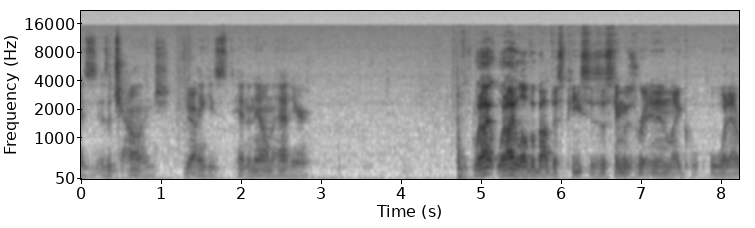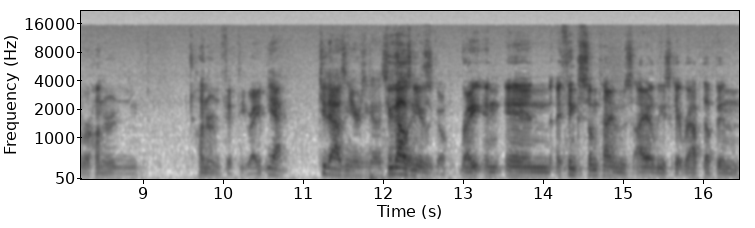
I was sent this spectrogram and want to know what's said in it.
is, is a challenge. Yeah. I think he's hitting the nail on the head here. What I what I love about this piece is this thing was written in like whatever 100 and, 150, right? Yeah, 2,000 years ago. 2000 years ago, right? And and I think sometimes I at least get wrapped up in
